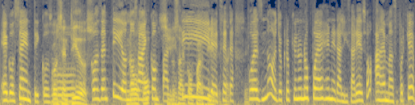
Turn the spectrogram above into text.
egocéntricos. Consentidos. O consentidos, no, saben compartir, etcétera. Pues no, yo creo que uno no puede generalizar eso, además porque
